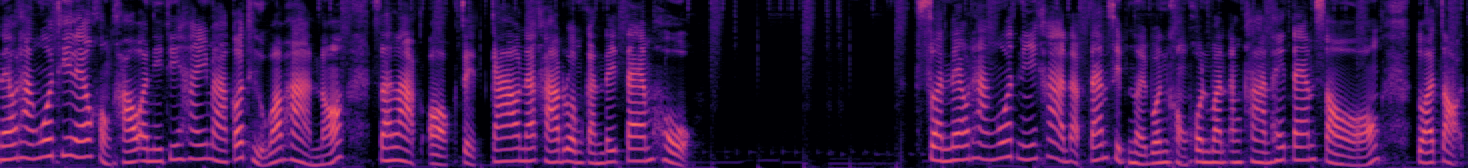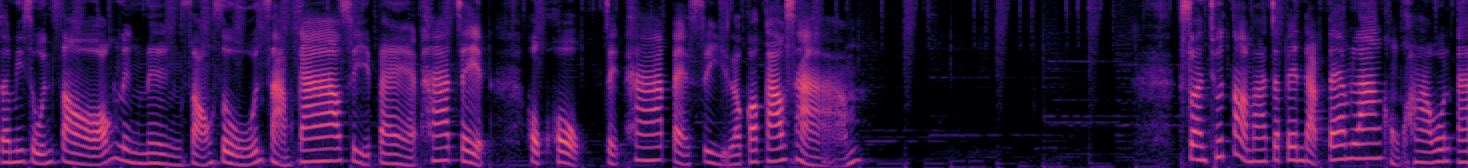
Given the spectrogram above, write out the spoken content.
แนวทางงวดที่แล้วของเขาอันนี้ที่ให้มาก็ถือว่าผ่านเนาะสลากออก 79 นะคะ รวมกันได้แต้ม 6 ส่วนแนวทางงวดนี้ค่ะ ดับแต้ม 10 หน่วยบนของคนวันอังคารให้แต้ม 2 ตัวเจาะจะมี 0 2 1 1 2 0 3 9 4 8 5 7 6 6 7 5 8 4 แล้วก็ 93ส่วนชุดต่อมาจะเป็นดับแต้มล่างของคาววนอา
